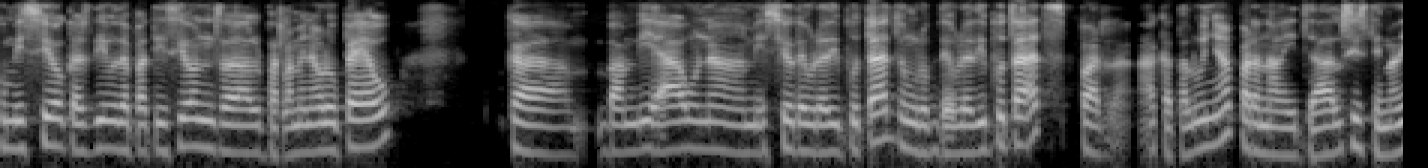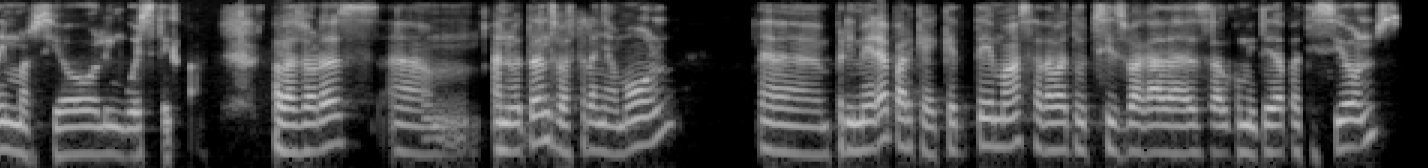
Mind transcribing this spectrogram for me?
comissió que es diu de peticions al Parlament Europeu que va enviar una missió d'eurodiputats, un grup d'eurodiputats per, a Catalunya per analitzar el sistema d'immersió lingüística. Aleshores, eh, a nosaltres ens va estranyar molt, eh, primera perquè aquest tema s'ha debatut sis vegades al comitè de peticions,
